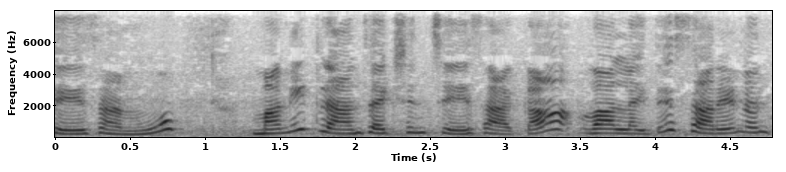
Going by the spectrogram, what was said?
చేశాను. మనీ ట్రాన్సాక్షన్ చేశాక వాళ్ళైతే సరేనని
